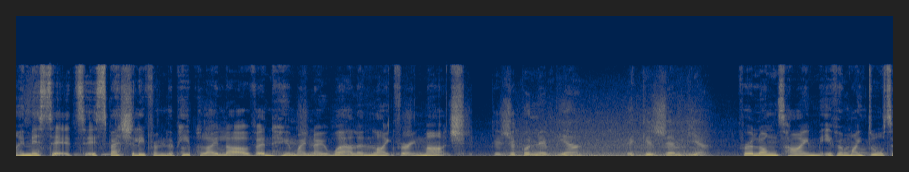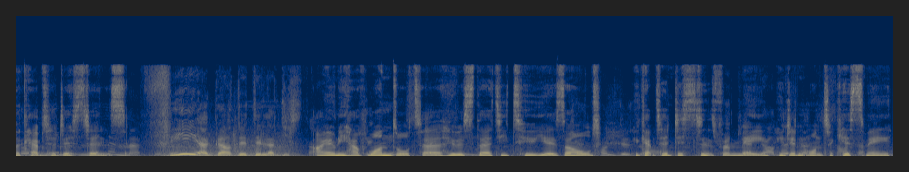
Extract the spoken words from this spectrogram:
I miss it, especially from the people I love and whom I know well and like very much. For a long time, even my daughter kept her distance. I only have one daughter who is 32 years old, who kept her distance from me, who didn't want to kiss me.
